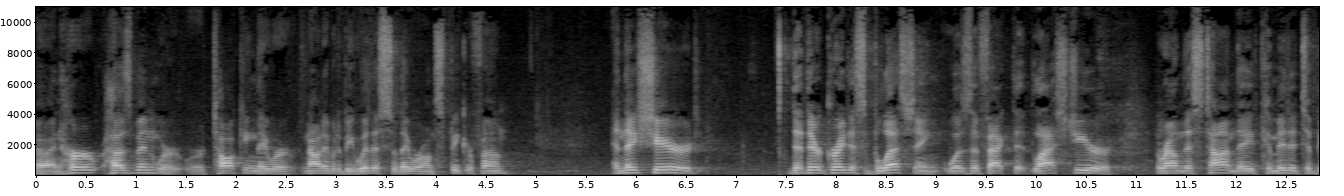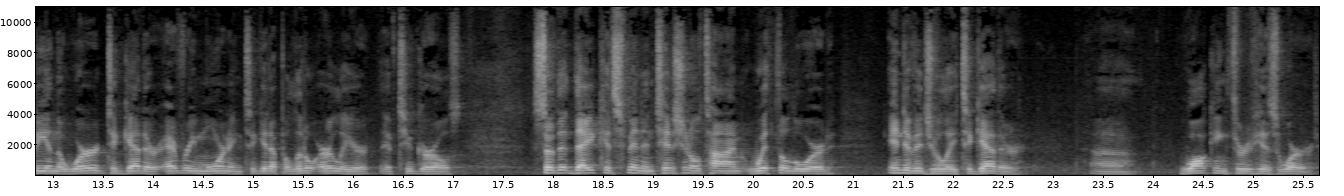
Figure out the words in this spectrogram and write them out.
uh, and her husband were, were talking. They were not able to be with us, so they were on speakerphone. And they shared that their greatest blessing was the fact that last year, around this time, they had committed to be in the Word together every morning to get up a little earlier. They have two girls, so that they could spend intentional time with the Lord individually together, uh, walking through His Word.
